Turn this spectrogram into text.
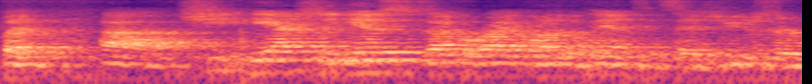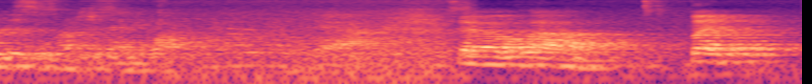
But uh, she, he actually gives Zephyr Wright one of the pens and says, you deserve this as much as anyone. Yeah. So, um, but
